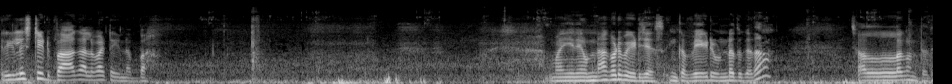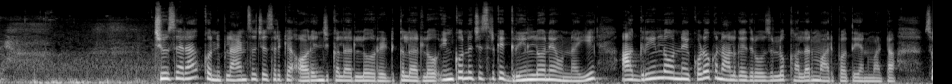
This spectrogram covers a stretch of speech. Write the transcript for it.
రియల్ ఎస్టేట్ బాగా అలవాటైనబ్బా మరి ఉన్నా కూడా వేడి చేస్తా. ఇంకా వేడి ఉండదు కదా. చల్లగా ఉంటుంది చూసారా? కొన్ని ప్లాంట్స్ వచ్చేసరికి ఆరెంజ్ కలర్లో రెడ్ కలర్లో ఇంకొన్ని వచ్చేసరికి గ్రీన్లోనే ఉన్నాయి. ఆ గ్రీన్లో ఉన్నాయి కూడా ఒక నాలుగైదు రోజుల్లో కలర్ మారిపోతాయి అనమాట సో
